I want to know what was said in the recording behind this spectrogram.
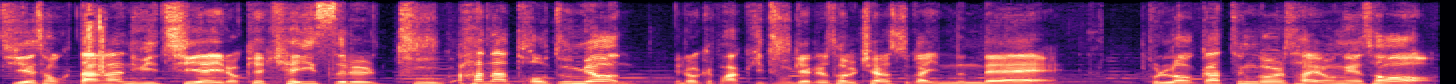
뒤에 적당한 위치에 이렇게 케이스를 두 하나 더 두면 이렇게 바퀴 두 개를 설치할 수가 있는데 블럭 같은 걸 사용해서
